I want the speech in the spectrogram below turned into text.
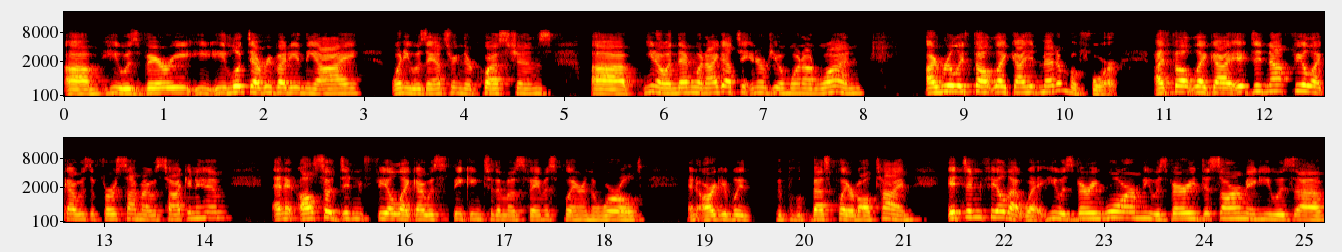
Um, he was very he he looked everybody in the eye when he was answering their questions. Uh, you know, and then when I got to interview him one on one, I really felt like I had met him before. I felt like I, it did not feel like I was the first time I was talking to him. And it also didn't feel like I was speaking to the most famous player in the world and arguably the best player of all time. It didn't feel that way. He was very warm. He was very disarming. He was uh,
